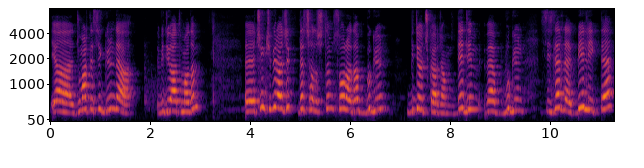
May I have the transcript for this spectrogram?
ya cumartesi günü de video atmadım. Ee, çünkü birazcık ders çalıştım. Sonra da bugün video çıkaracağım dedim ve bugün sizlerle birlikte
